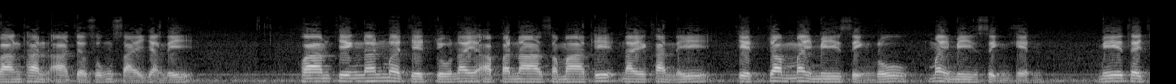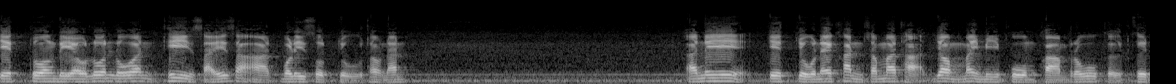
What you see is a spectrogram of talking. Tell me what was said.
บางท่านอาจจะสงสัยอย่างนี้ ความจริงนั้นเมื่อจิตอยู่ในอัปปนาสมาธิในขั้นนี้ จิตย่อมไม่มีสิ่งรู้ ไม่มีสิ่งเห็น มีแต่จิตดวงเดียวล้วนๆที่ใสสะอาดบริสุทธิ์อยู่เท่านั้น อันนี้จิตอยู่ในขั้นสมถะย่อมไม่มีภูมิความรู้เกิดขึ้น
